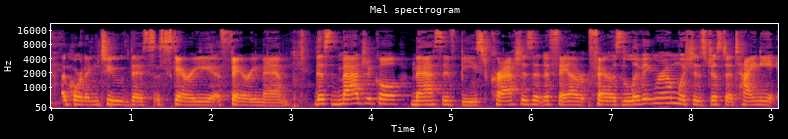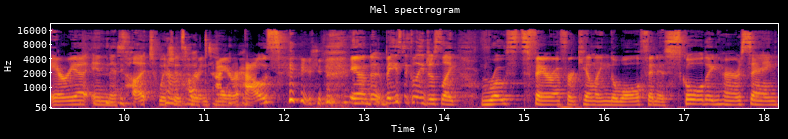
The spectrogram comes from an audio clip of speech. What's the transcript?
according to this scary fairy man. This magical, massive beast crashes into Feyre's living room, which is just a tiny area in this hut, which her is hut. her entire house, and basically just like roasts Farah for killing the wolf and is scolding her, saying,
